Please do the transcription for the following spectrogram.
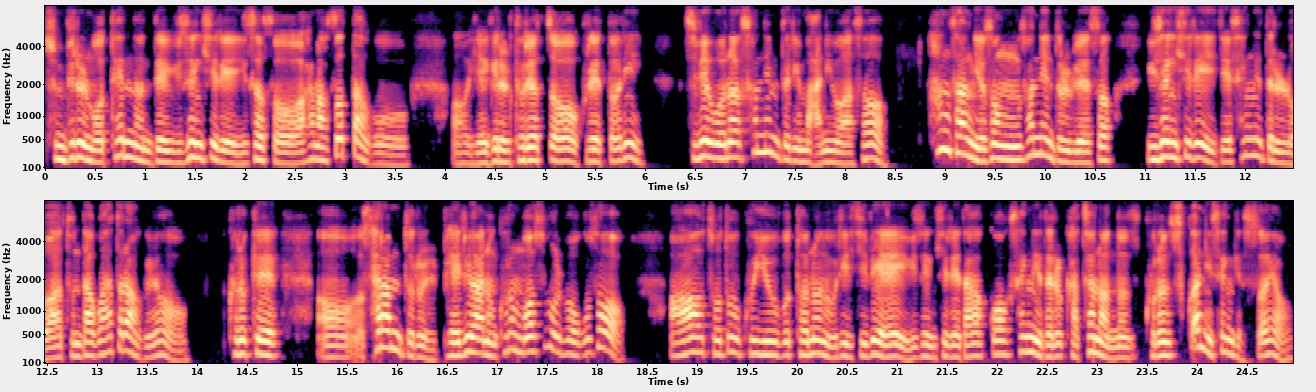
준비를 못 했는데 위생실에 있어서 하나 썼다."고 어 얘기를 드렸죠. 그랬더니 집에 워낙 손님들이 많이 와서 항상 여성 손님들을 위해서 위생실에 이제 생리대를 놓아 둔다고 하더라고요. 그렇게 어 사람들을 배려하는 그런 모습을 보고서 아 저도 그 이후부터는 우리 집에 위생실에다가 꼭 생리대를 갖춰 놓는 그런 습관이 생겼어요.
